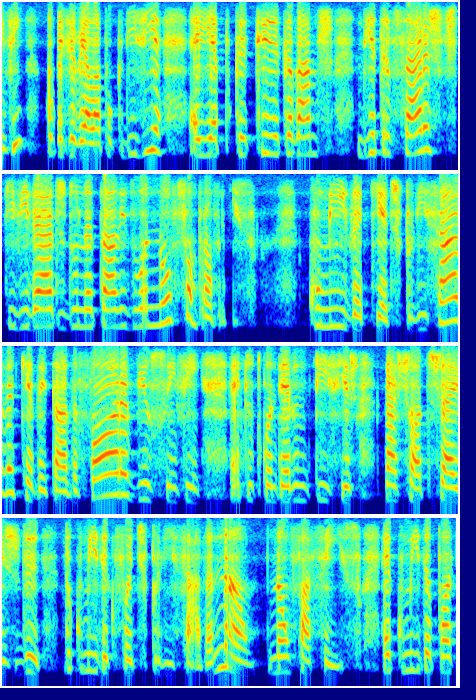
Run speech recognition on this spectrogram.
enfim, como a Isabela há pouco dizia, a época que acabamos de atravessar, as festividades do Natal e do Ano Novo são prova disso comida que é desperdiçada, que é deitada fora, viu-se, enfim, em tudo quanto era notícias, caixotes cheios de, de comida que foi desperdiçada. Não, não faça isso. A comida pode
